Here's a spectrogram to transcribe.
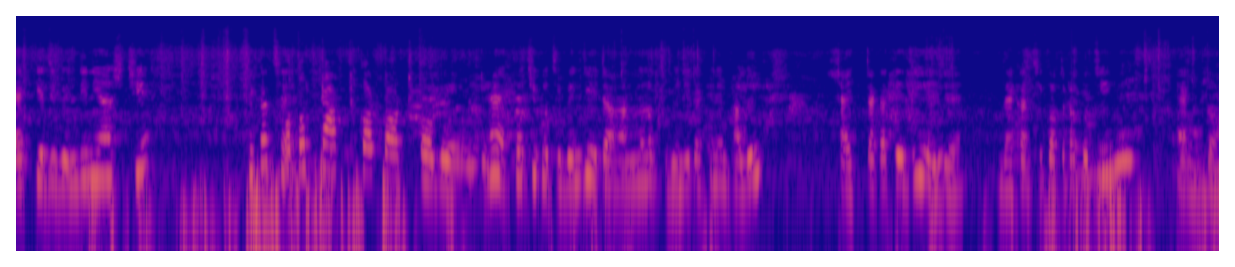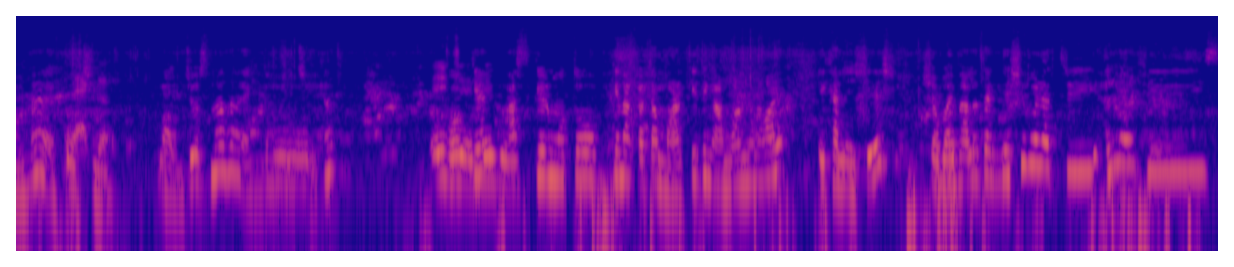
এক কেজি ভেন্ডি নিয়ে আসছি। ঠিক আছে? কত টাটকা টাটকা ভেন্ডি। হ্যাঁ কচি কচি ভেন্ডি এটা আমার মনে হচ্ছে ভেন্ডিটা কিনে ভালোই। ষাট টাকা কেজি এই যে দেখাচ্ছি কতটা কচি। একদম হ্যাঁ কচি। ওয়াও জোস না হ্যাঁ একদম কচি হ্যাঁ। ওকে আজকের মতো কেনাকাটা মার্কেটিং আমার মনে হয় এখানেই শেষ। সবাই ভালো থাকবে। শুভরাত্রি। আল্লাহ হাফিজ।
